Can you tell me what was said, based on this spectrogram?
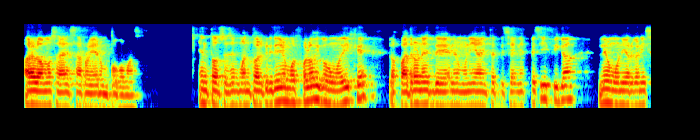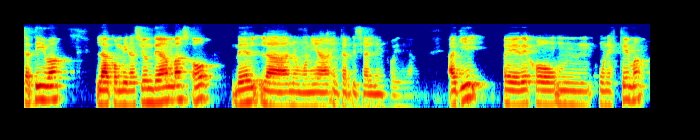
Ahora lo vamos a desarrollar un poco más. Entonces, en cuanto al criterio morfológico, como dije, los patrones de neumonía intersticial inespecífica, neumonía organizativa, la combinación de ambas o de la neumonía intersticial linfoidea. Aquí eh, dejo un, esquema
